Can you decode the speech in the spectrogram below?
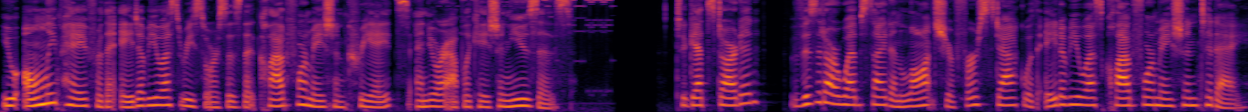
You only pay for the AWS resources that CloudFormation creates and your application uses. To get started, visit our website and launch your first stack with AWS CloudFormation today.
